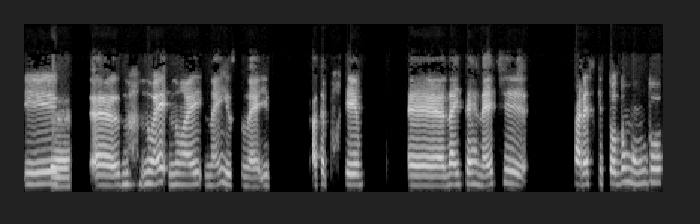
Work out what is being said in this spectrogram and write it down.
E é. É, não, é, não, é, não é isso, né? E até porque é, na internet parece que todo mundo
